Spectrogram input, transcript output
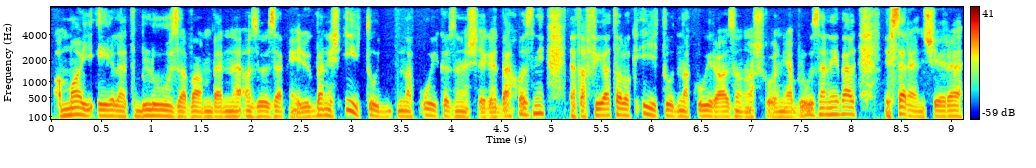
a mai élet bluesa van benne az ő zenéjükben, és így tudnak új közönséget behozni, tehát a fiatalok így tudnak újra azonosulni a blues zenével, és szerencsére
